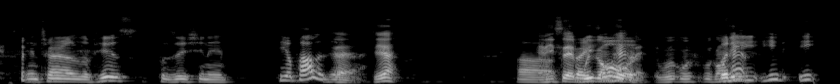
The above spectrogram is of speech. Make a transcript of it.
in terms of his position, and he apologized. yeah. Uh, And he said we're gonna handle it. We, we, we're gonna But he, he he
